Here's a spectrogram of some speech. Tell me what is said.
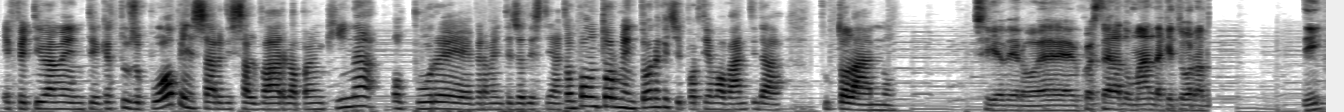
effettivamente Gattuso può pensare di salvare la panchina oppure è veramente già destinata? Un po' un tormentone che ci portiamo avanti da tutto l'anno. Sì, è vero, eh, questa è la domanda che torna. Sì.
